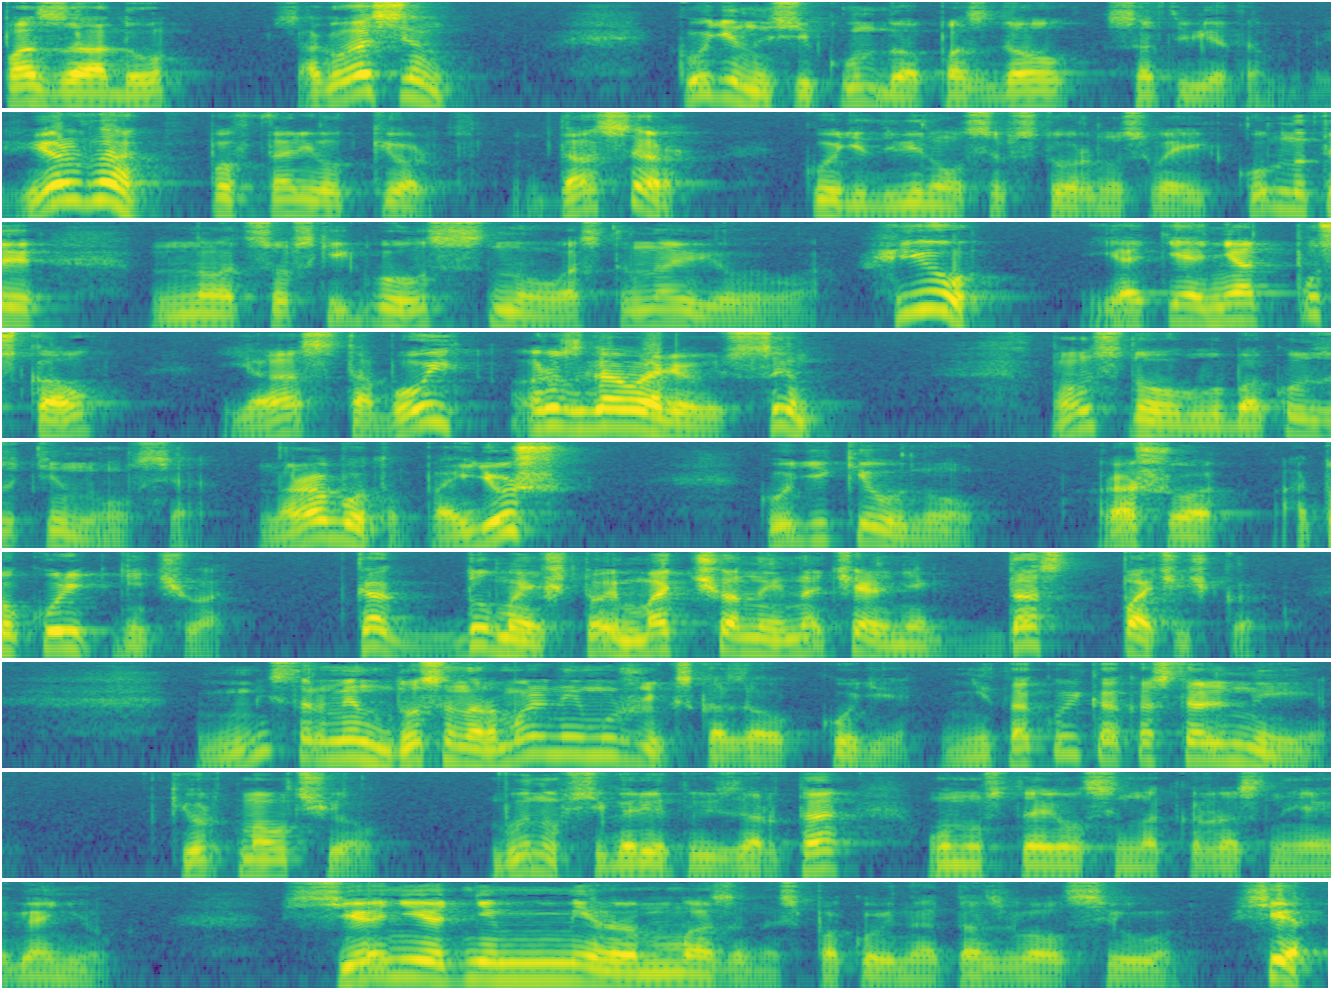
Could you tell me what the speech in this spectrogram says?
по заду. Согласен?» Коди на секунду опоздал с ответом. «Верно?» – повторил Кёрт. «Да, сэр». Коди двинулся в сторону своей комнаты, но отцовский голос снова остановил его. «Фью, я тебя не отпускал. Я с тобой разговариваю, сын». Он снова глубоко затянулся. «На работу пойдешь?» Коди кивнул. «Хорошо, а то курить нечего. Как думаешь, твой моченый начальник даст пачечку?» «Мистер Мендоса нормальный мужик», – сказал Коди. «Не такой, как остальные». Кёрт молчал. Вынув сигарету изо рта, он уставился на красный огонек. «Все они одним миром мазаны», – спокойно отозвался он. «Все.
